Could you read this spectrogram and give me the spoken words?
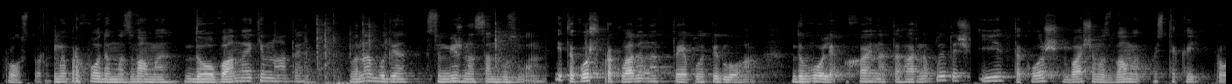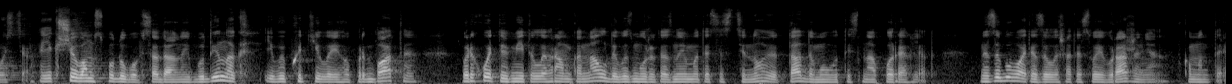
простору. Ми проходимо з вами до ванної кімнати. Вона буде суміжна санвузлом. І також прокладена тепла підлога. Доволі охайна та гарна плиточка. І також бачимо з вами ось такий простір. Якщо вам сподобався даний будинок і ви б хотіли його придбати, переходьте в мій телеграм-канал, де ви зможете знайомитися з ціною та домовитись на перегляд. Не забувайте залишати свої враження в коментарях.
